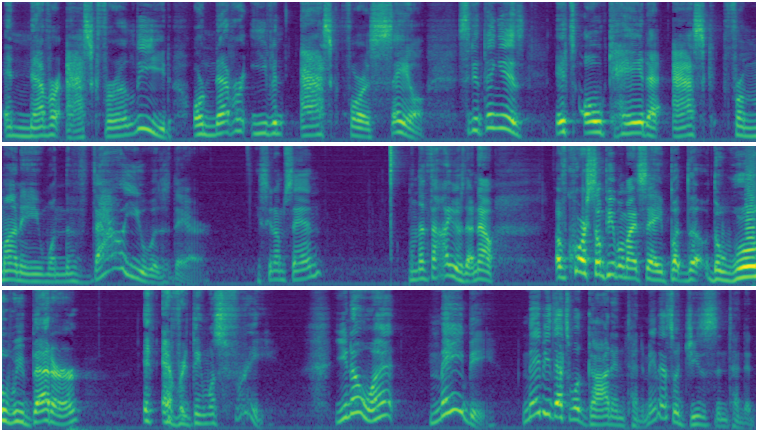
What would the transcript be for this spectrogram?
and never ask for a lead or never even ask for a sale. See, the thing is, it's okay to ask for money when the value is there. You see what I'm saying? When the value is there. Now, of course, some people might say, but the, the world would be better if everything was free. You know what? Maybe. Maybe that's what God intended. Maybe that's what Jesus intended.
